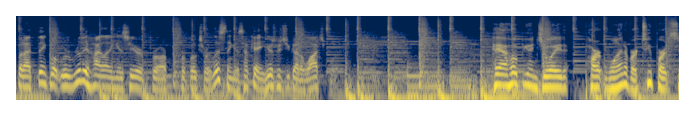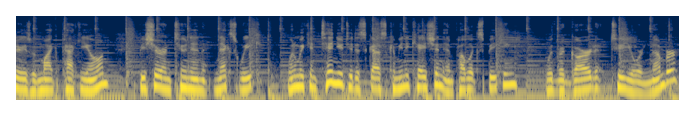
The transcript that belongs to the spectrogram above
but I think what we're really highlighting is here for our for folks who are listening is okay. Here's what you got to watch for. Hey, I hope you enjoyed part one of our two part series with Mike Pacchione. Be sure and tune in next week when we continue to discuss communication and public speaking with regard to your number.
